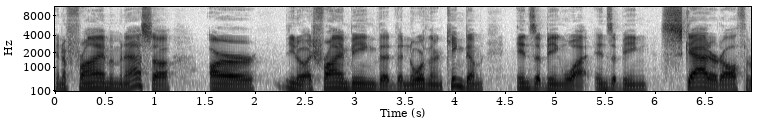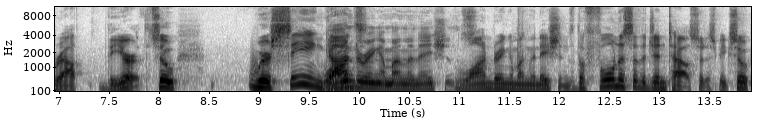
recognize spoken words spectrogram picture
and Ephraim and Manasseh are, you know, Ephraim being the the northern kingdom ends up being what? Ends up being scattered all throughout the earth. So we're seeing God's Wandering among the nations. wandering among the nations, the fullness of the Gentiles, so to speak. So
